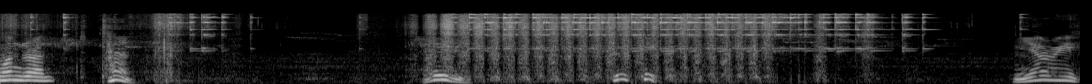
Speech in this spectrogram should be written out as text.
210. Heavy. Too thick. Nearly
